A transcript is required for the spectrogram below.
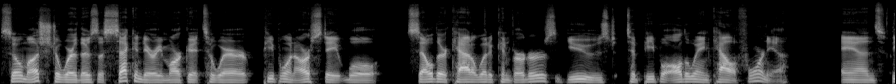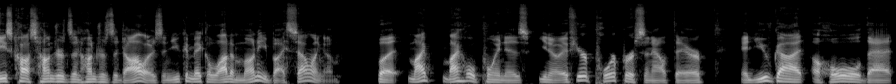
so much to where there's a secondary market to where people in our state will sell their catalytic converters used to people all the way in California. And these cost hundreds and hundreds of dollars, and you can make a lot of money by selling them. But my my whole point is, you know, if you're a poor person out there and you've got a hole that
